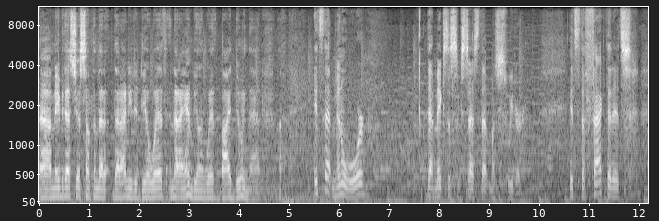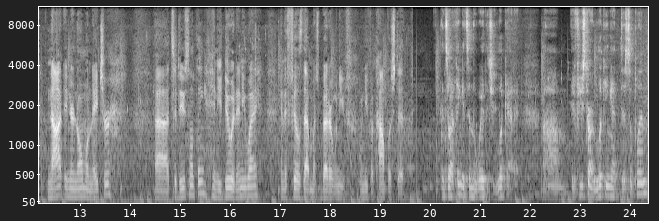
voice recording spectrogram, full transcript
Uh, maybe that's just something that, that I need to deal with and that I am dealing with by doing that. It's that mental war that makes the success that much sweeter. It's the fact that it's not in your normal nature uh, to do something and you do it anyway and it feels that much better when you've when you've accomplished it. And so i think it's in the way that you look at it. Um, if you start looking at discipline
